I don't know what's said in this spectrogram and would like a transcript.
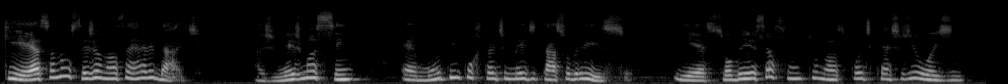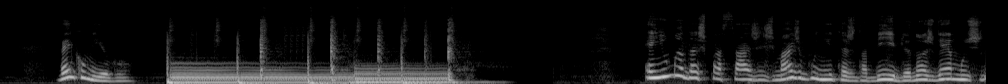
Que essa não seja a nossa realidade. Mas mesmo assim, é muito importante meditar sobre isso. E é sobre esse assunto o nosso podcast de hoje. Vem comigo! Das passagens mais bonitas da Bíblia, nós vemos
